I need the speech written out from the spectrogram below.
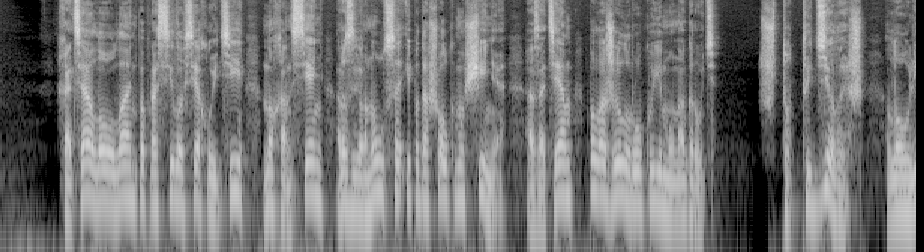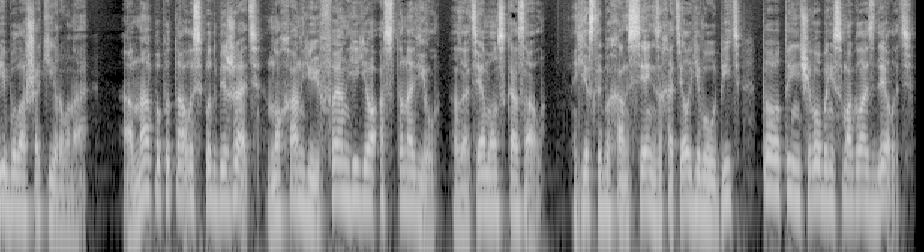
Хотя Лоу Лань попросила всех уйти, но Хан Сень развернулся и подошел к мужчине, а затем положил руку ему на грудь. «Что ты делаешь?» Лоу Ли была шокирована. Она попыталась подбежать, но Хан Юйфэн ее остановил. Затем он сказал, «Если бы Хан Сень захотел его убить, то ты ничего бы не смогла сделать».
